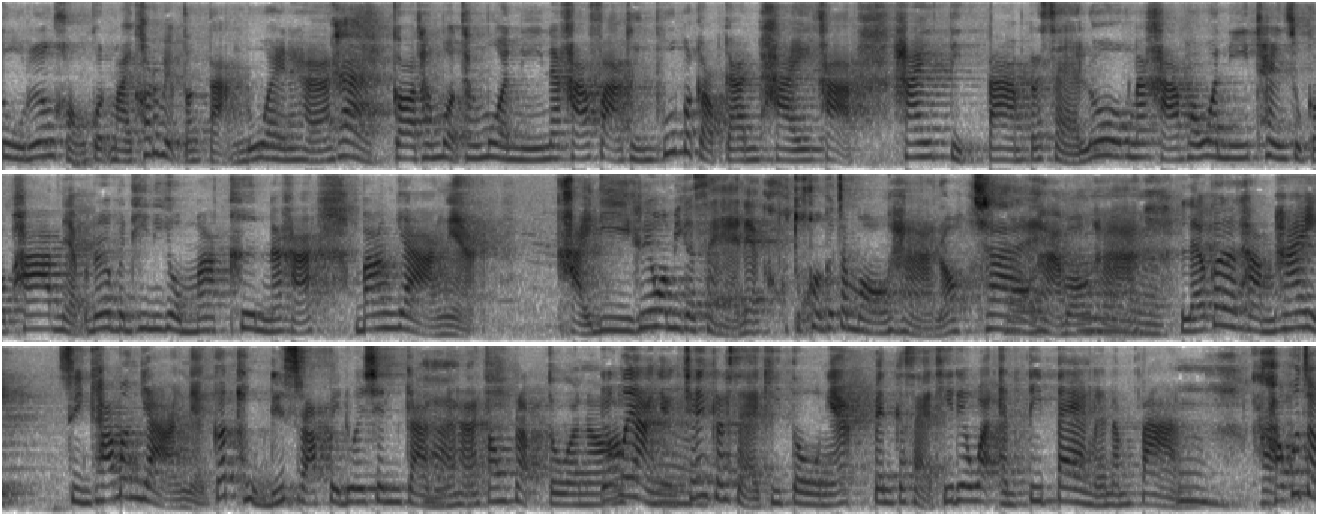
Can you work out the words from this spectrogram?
ดูเรื่องของกฎหมายข้อระเบียบต่างๆ ด้วยนะคะค่ะก็ทั้งหมดทั้งมวลนี้นะคะ ฝากถึงผู้ประกอบการไทยค่ะ ให้ติดตามกระแสโลกนะคะเพราะวันนี้เทรนด์สุขภาพเนี่ยเริ่มเป็นที่นิยมมากขึ้นนะคะ บางอย่างเนี่ยขายดีเรียกว่ามีกระแสเนี่ยทุกคนก็จะมองหาเนาะใช่มองหามองหาอืมแล้วก็จะทำให้สินค้าบางอย่างเนี่ยก็ถูก disrupt ไปด้วยเช่นกันนะคะต้องปรับตัวเนาะยกตัวอย่างอย่างเช่นกระแสคีโตเนี้ยเป็นกระแสที่เรียกว่าแอนตี้แป้งและน้ำตาลอืมค่ะเขาก็จะ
